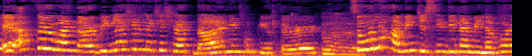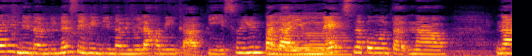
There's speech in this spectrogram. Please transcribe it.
eh, after one hour, bigla siya nagsha-shutdown yung computer. Mm. So, wala kami, just hindi namin nabura, hindi namin na-save, hindi namin, wala kaming copy. So, yun pala, Mm. yung next na pumunta na na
